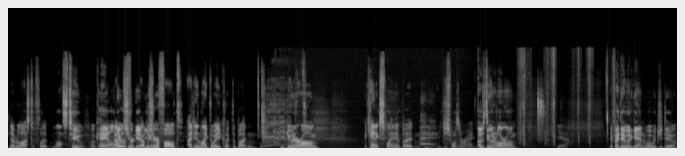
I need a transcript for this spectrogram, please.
Never lost a flip. you lost two, okay, and I'll that never your, forgive that you. That was your fault. I didn't like the way you clicked the button. You're doing it wrong. I can't explain it, but it just wasn't right. I was doing it all wrong. Yeah, If I did it again, what would you do?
